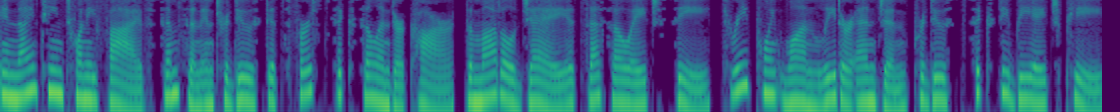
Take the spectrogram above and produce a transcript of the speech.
In 1925 Simson introduced its first six-cylinder car, the Model J. Its SOHC, 3.1-liter engine produced 60 bhp,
